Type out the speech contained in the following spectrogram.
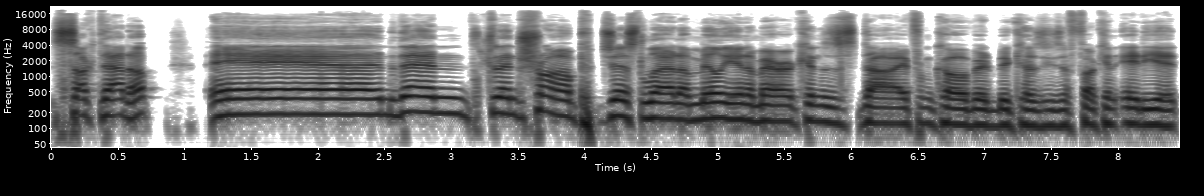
sucked that up. And then, then Trump just let a million Americans die from COVID because he's a fucking idiot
